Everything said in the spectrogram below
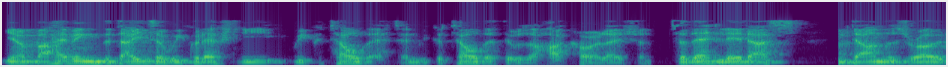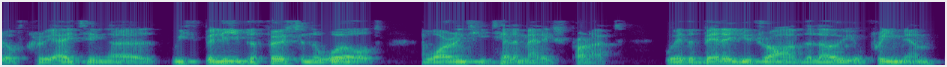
you know, by having the data, we could actually, we could tell that and we could tell that there was a high correlation. So that led us down this road of creating a, we believe the first in the world warranty telematics product where the better you drive, the lower your premium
